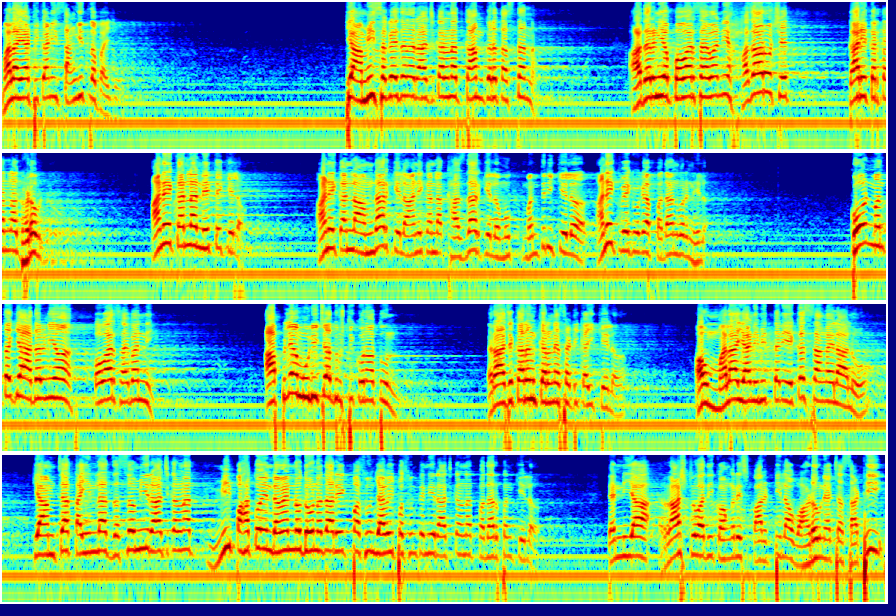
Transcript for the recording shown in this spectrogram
मला या ठिकाणी सांगितलं पाहिजे की आम्ही सगळेजण राजकारणात काम करत असताना आदरणीय पवार साहेबांनी हजारो शेत कार्यकर्त्यांना घडवलं. अनेकांना नेते केलं अनेकांना आमदार केलं अनेकांना खासदार केलं मुख- मंत्री केलं अनेक वेगवेगळ्या पदांवर नेलं. कोण म्हणतं की आदरणीय पवार साहेबांनी आपल्या मुलीच्या दृष्टिकोनातून राजकारण करण्यासाठी काही केलं. अहो मला या निमित्ताने एकच सांगायला आलो की आमच्या ताईंना जसं मी राजकारणात मी पाहतोय नव्याण्णव दोन हजार एक पासून ज्यावेळीपासून त्यांनी राजकारणात पदार्पण केलं त्यांनी या राष्ट्रवादी काँग्रेस पार्टीला वाढवण्याच्या साठी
